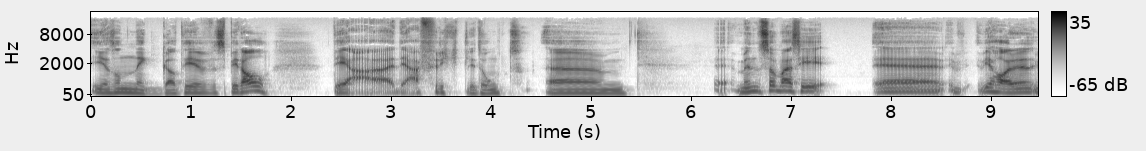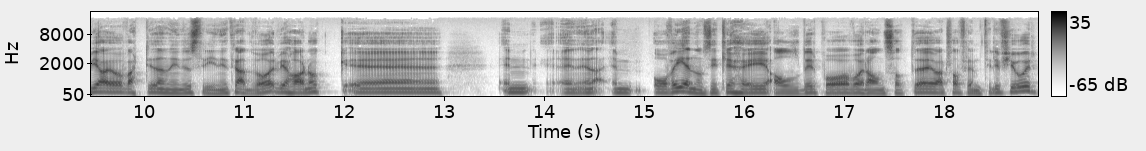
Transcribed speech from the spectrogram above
i en sånn negativ spiral. Det er, det er fryktelig tungt. Eh, men så må jeg si eh, vi, har, vi, har, jo vært i denne industrien i 30 år. Vi har nok eh, en, en, en, over gjennomsnittlig høy alder på våre ansatte, i hvert fall frem til i fjor.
